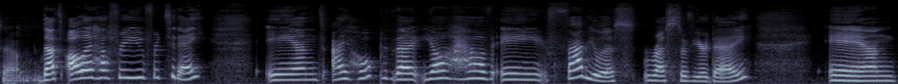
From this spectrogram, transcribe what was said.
So that's all I have for you for today. And I hope that y'all have a fabulous rest of your day. And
